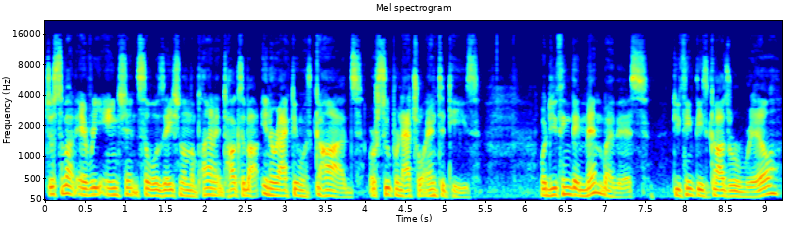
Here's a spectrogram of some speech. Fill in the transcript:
Just about every ancient civilization on the planet talks about interacting with gods or supernatural entities. What do you think they meant by this? Do you think these gods were real?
